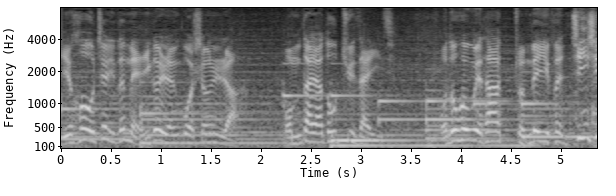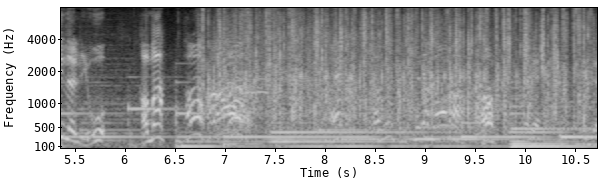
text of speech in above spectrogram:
以后这里的每一个人过生日啊，我们大家都聚在一起，我都会为他准备一份精心的礼物，好吗？好，好。哎，咱们一起切蛋糕吧。好，OK，谢谢。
